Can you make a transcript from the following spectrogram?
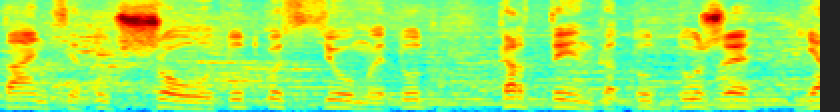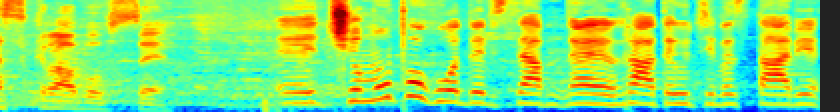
танці, тут шоу, тут костюми, тут картинка, тут дуже яскраво все. Е, Чому погодився е, грати у цій виставі?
